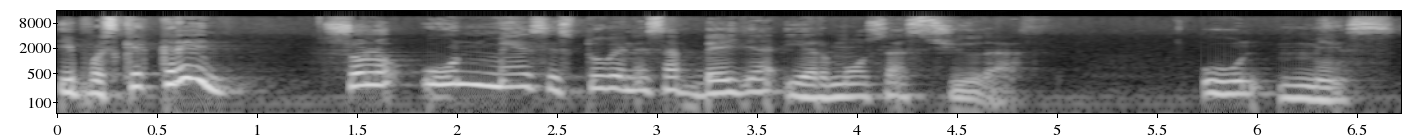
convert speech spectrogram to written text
Y pues, ¿qué creen? Solo un mes estuve en esa bella y hermosa ciudad. Un mes.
